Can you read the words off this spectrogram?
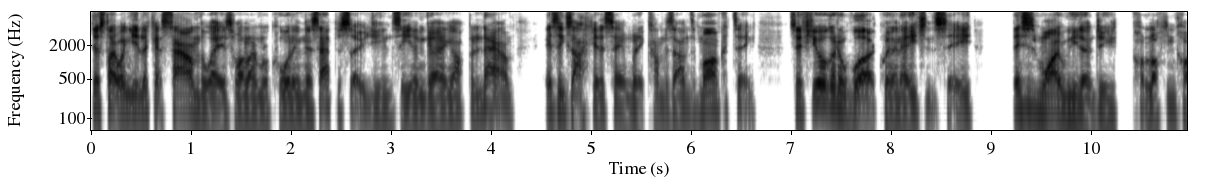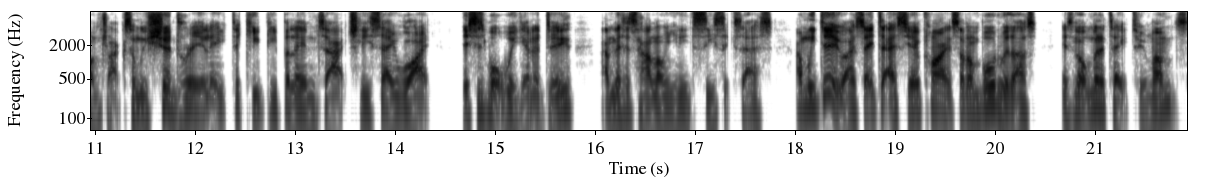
Just like when you look at sound waves while I'm recording this episode, you can see them going up and down. It's exactly the same when it comes down to marketing. So if you're going to work with an agency, this is why we don't do locking contracts. And we should really to keep people in to actually say, right, this is what we're going to do. And this is how long you need to see success. And we do. I say to SEO clients that on board with us, it's not going to take two months.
